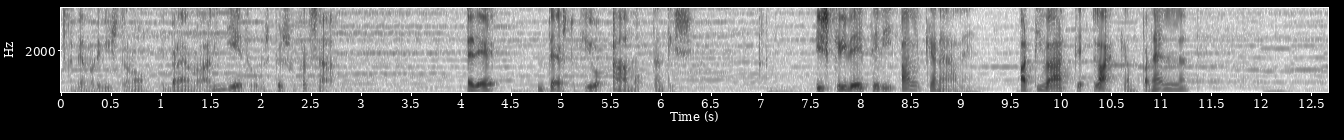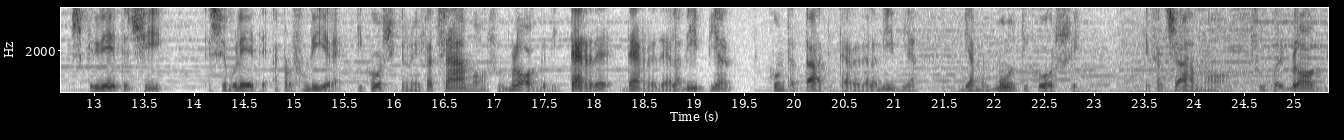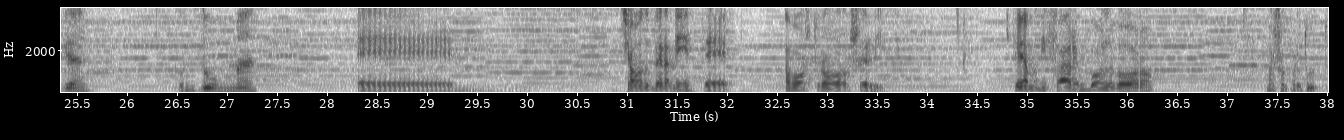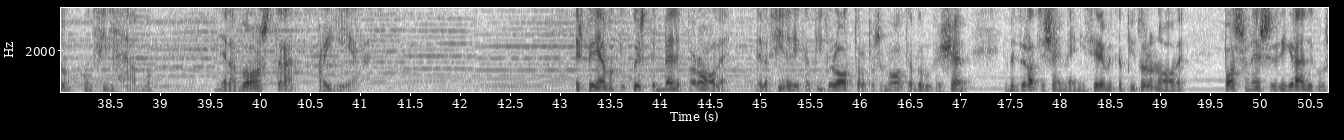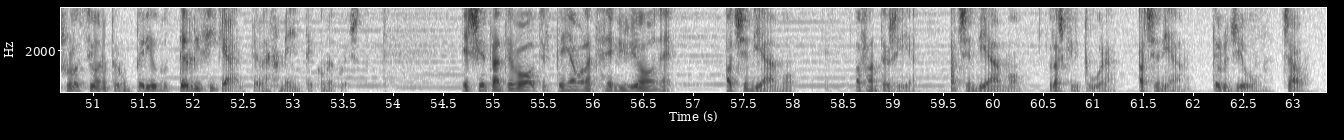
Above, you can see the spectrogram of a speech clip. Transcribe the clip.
abbiamo rivisto no? il brano all'indietro come spesso facciamo, ed è un testo che io amo tantissimo. Iscrivetevi al canale, attivate la campanella, scriveteci se volete approfondire i corsi che noi facciamo sul blog di Terre d'Erre della Bibbia, contattate Terre della Bibbia, abbiamo molti corsi che facciamo su quel blog con Zoom, e siamo veramente a vostro servizio. Speriamo di fare un buon lavoro, ma soprattutto confidiamo nella vostra preghiera. E speriamo che queste belle parole della fine del capitolo 8, la prossima volta Baruch Hashem e Bezerat Hashem e inizieremo il capitolo 9, possono essere di grande consolazione per un periodo terrificante veramente come questo. E se tante volte spegniamo la televisione, accendiamo la fantasia, accendiamo la scrittura, accendiamo Teologia 1. Ciao!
